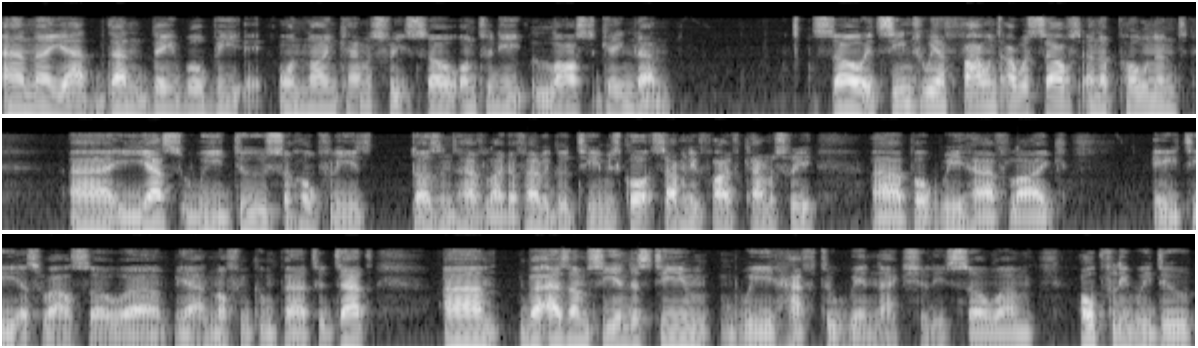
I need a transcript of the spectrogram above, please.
And uh, yeah, then they will be on 9 chemistry. So on to the last game then. So it seems we have found ourselves an opponent. Uh, yes, we do. So hopefully doesn't have like a very good team. He's got 75 chemistry, uh, but we have like 80 as well. So uh, yeah, nothing compared to that. Um, but as I'm seeing this team, we have to win actually. So um, hopefully we do.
